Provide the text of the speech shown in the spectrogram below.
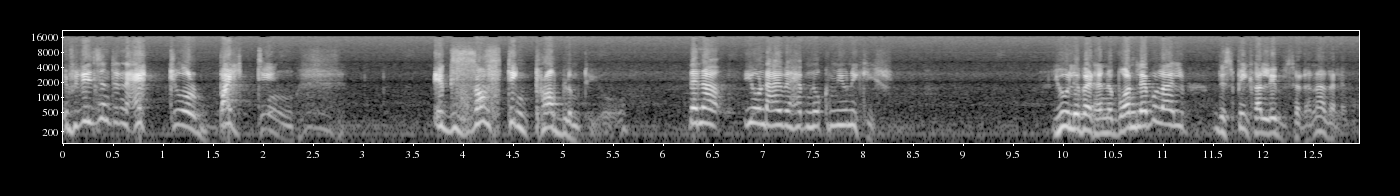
if it isn't an actual biting, exhausting problem to you, then uh, you and I will have no communication. You live at one level, I'll, the speaker lives at another level.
